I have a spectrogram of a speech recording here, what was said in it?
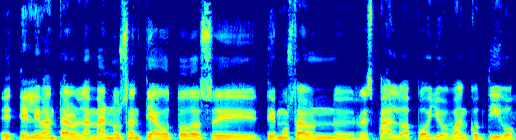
eh, te levantaron la mano, Santiago, todas eh, te mostraron eh, respaldo, apoyo, van contigo.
